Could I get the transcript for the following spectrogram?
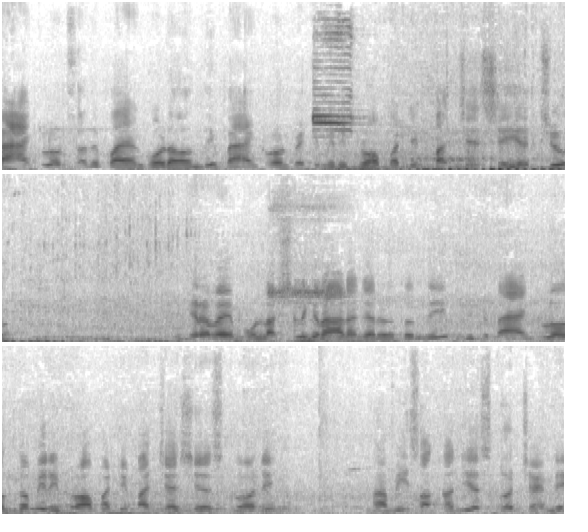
బ్యాంక్ లోన్ సదుపాయం కూడా ఉంది. బ్యాంక్ లోన్ పెట్టి మీరు ఈ ప్రాపర్టీని పర్చేస్ చేయొచ్చు. ఇరవై మూడు లక్షలకి రావడం జరుగుతుంది. విత్ బ్యాంక్ లోన్తో మీరు ఈ ప్రాపర్టీ పర్చేస్ చేసుకొని ఆ, మీ సొంతం చేసుకోవచ్చండి.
